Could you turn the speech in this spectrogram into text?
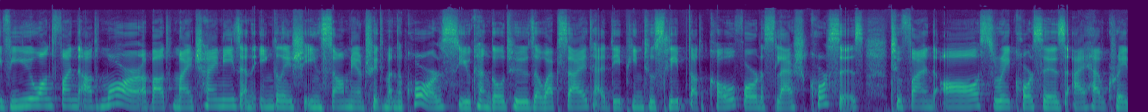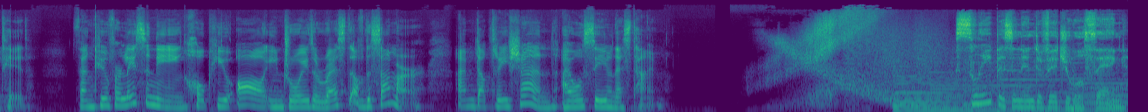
If you want to find out more about my Chinese and English insomnia treatment course, you can go to the website at deepintosleep.co forward slash courses to find all three courses I have created. Thank you for listening. Hope you all enjoy the rest of the summer. I'm Dr. Yishan. I will see you next time. Sleep is an individual thing.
